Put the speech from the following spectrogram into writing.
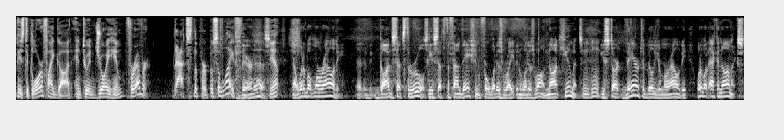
is to glorify God and to enjoy Him forever. That's the purpose of life. There it is. Yep. Now, what about morality? Uh, God sets the rules. He sets the foundation for what is right and what is wrong, not humans. Mm-hmm. You start there to build your morality. What about economics?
